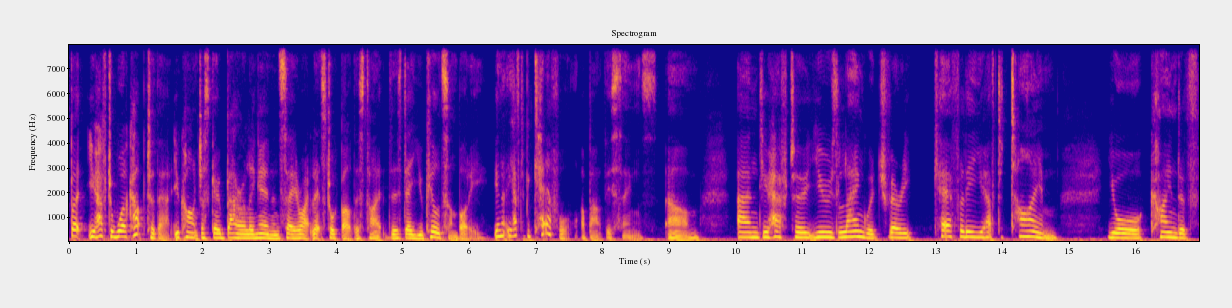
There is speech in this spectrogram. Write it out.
but you have to work up to that. You can't just go barreling in and say, right, let's talk about this time, this day you killed somebody. You know, you have to be careful about these things. Um, and you have to use language very carefully. You have to time your kind of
